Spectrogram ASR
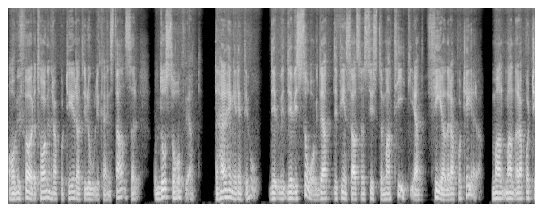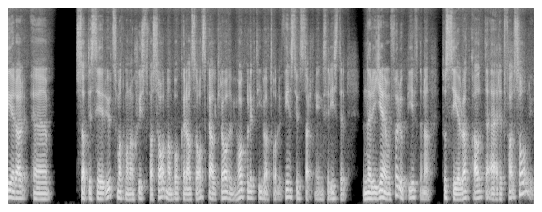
av hur företagen rapporterar till olika instanser och då såg vi att det här hänger inte ihop. Det, det vi såg är att det finns alltså en systematik i att felrapportera. Man, man rapporterar eh, så att det ser ut som att man har en schysst fasad. Man bockar alltså av skallkraven. Vi har kollektivavtal, det finns i utstationeringsregistret. Men när du jämför uppgifterna så ser du att allt det är ett falsarium.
